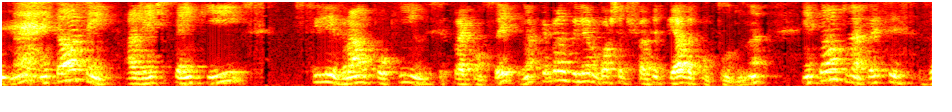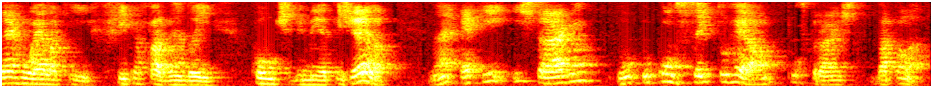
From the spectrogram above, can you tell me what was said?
Né? Então, assim, a gente tem que se livrar um pouquinho desse preconceito, né? porque brasileiro gosta de fazer piada com tudo. Né? Então, por exemplo, esses Zé Ruela que fica fazendo aí coach de meia tigela, né? é que estragam o, o conceito real por trás da palavra.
